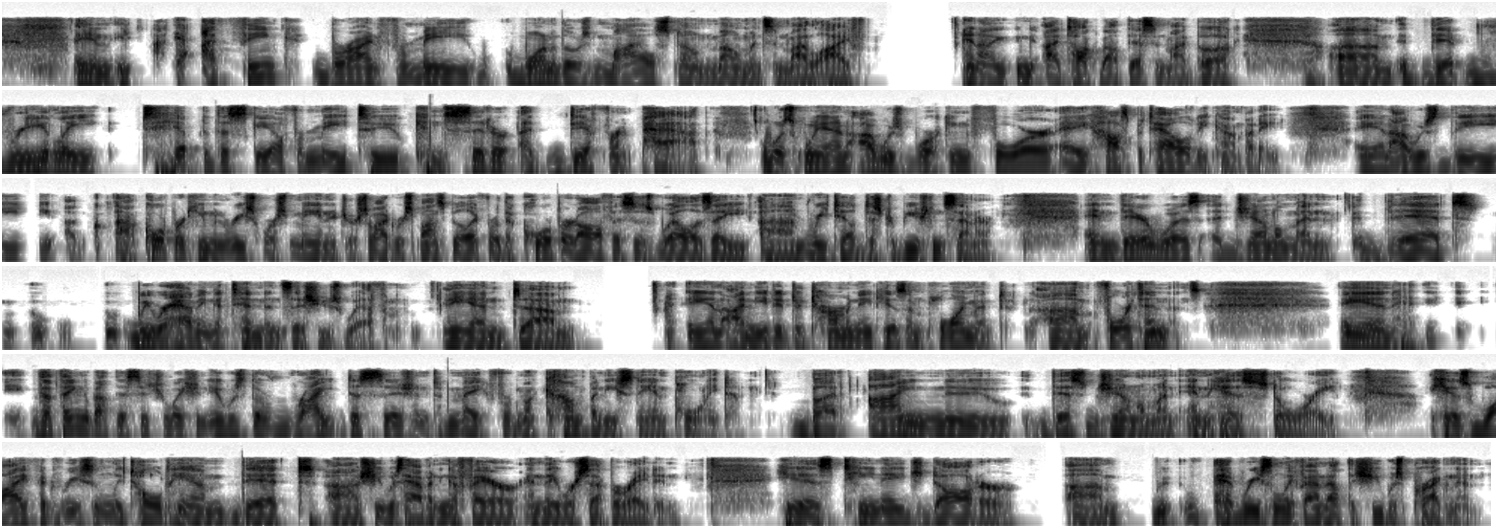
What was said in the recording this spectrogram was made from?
And I think, Bryan, for me, one of those milestone moments in my life and I I talk about this in my book um, that really tipped the scale for me to consider a different path was when I was working for a hospitality company and I was the uh, uh, corporate human resource manager. So I had responsibility for the corporate office as well as a um, retail distribution center. And there was a gentleman that we were having attendance issues with. And, um, and I needed to terminate his employment um, for attendance. And the thing about this situation, it was the right decision to make from a company standpoint. But I knew this gentleman and his story. His wife had recently told him that uh, she was having an affair and they were separated. His teenage daughter um, had recently found out that she was pregnant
